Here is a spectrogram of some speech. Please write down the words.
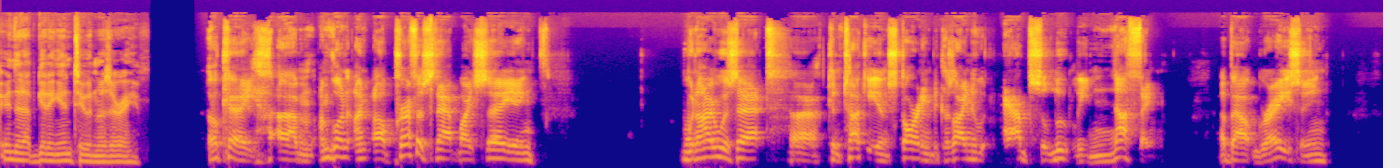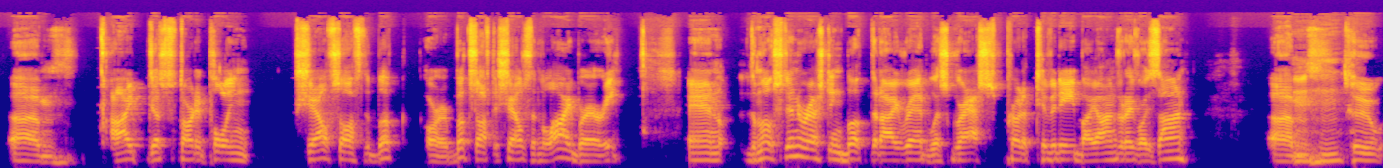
ended up getting into in Missouri? Okay, um, I'm going. i will preface that by saying when I was at uh, Kentucky and starting, because I knew absolutely nothing about grazing, um, I just started pulling shelves off the book or books off the shelves in the library. And the most interesting book that I read was Grass Productivity by Andre Voisin, um, mm-hmm. who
